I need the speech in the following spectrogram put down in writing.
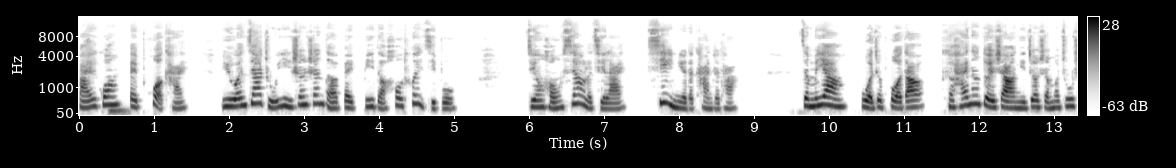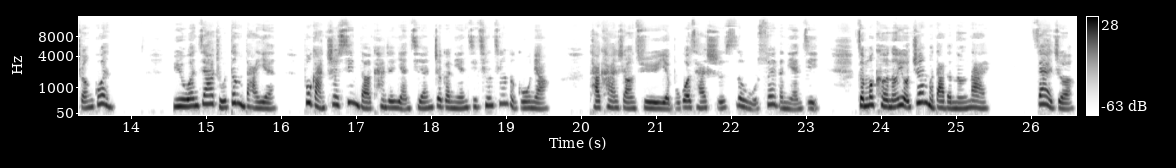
白光被破开，宇文家主硬生生的被逼得后退几步。惊鸿笑了起来，戏谑的看着他：“怎么样，我这破刀可还能对上你这什么诸神棍？”宇文家主瞪大眼，不敢置信的看着眼前这个年纪轻轻的姑娘。她看上去也不过才十四五岁的年纪，怎么可能有这么大的能耐？再者，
